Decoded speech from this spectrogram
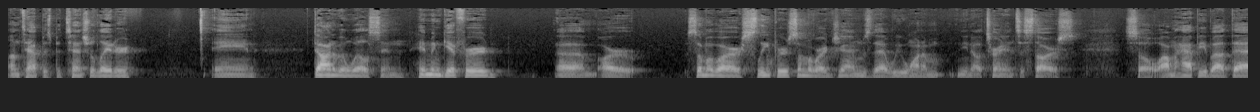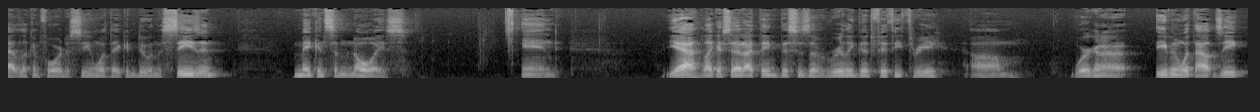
Untap his potential later, and Donovan Wilson, him and Gifford um, are some of our sleepers, some of our gems that we want to you know turn into stars. So I'm happy about that. Looking forward to seeing what they can do in the season, making some noise. And yeah, like I said, I think this is a really good 53. Um, we're gonna even without Zeke,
